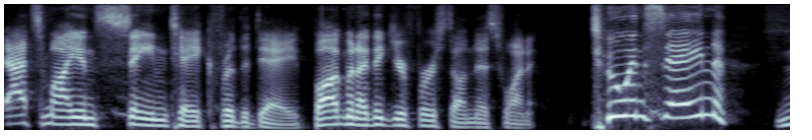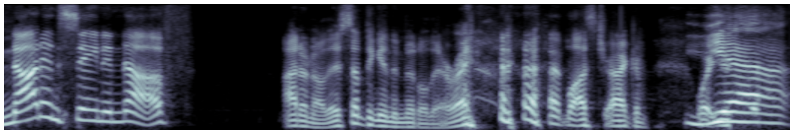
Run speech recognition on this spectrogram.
That's my insane take for the day. Bogman, I think you're first on this one. Too insane? Not insane enough. I don't know. There's something in the middle there, right? I've lost track of what yeah.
